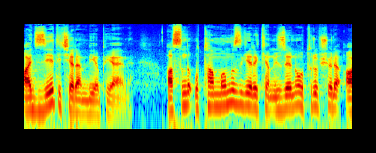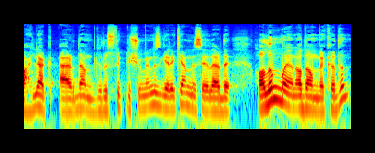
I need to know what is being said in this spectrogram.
acziyet içeren bir yapı yani. Aslında utanmamız gereken, üzerine oturup şöyle ahlak, erdem, dürüstlük düşünmemiz gereken meselelerde alınmayan adam ve kadın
